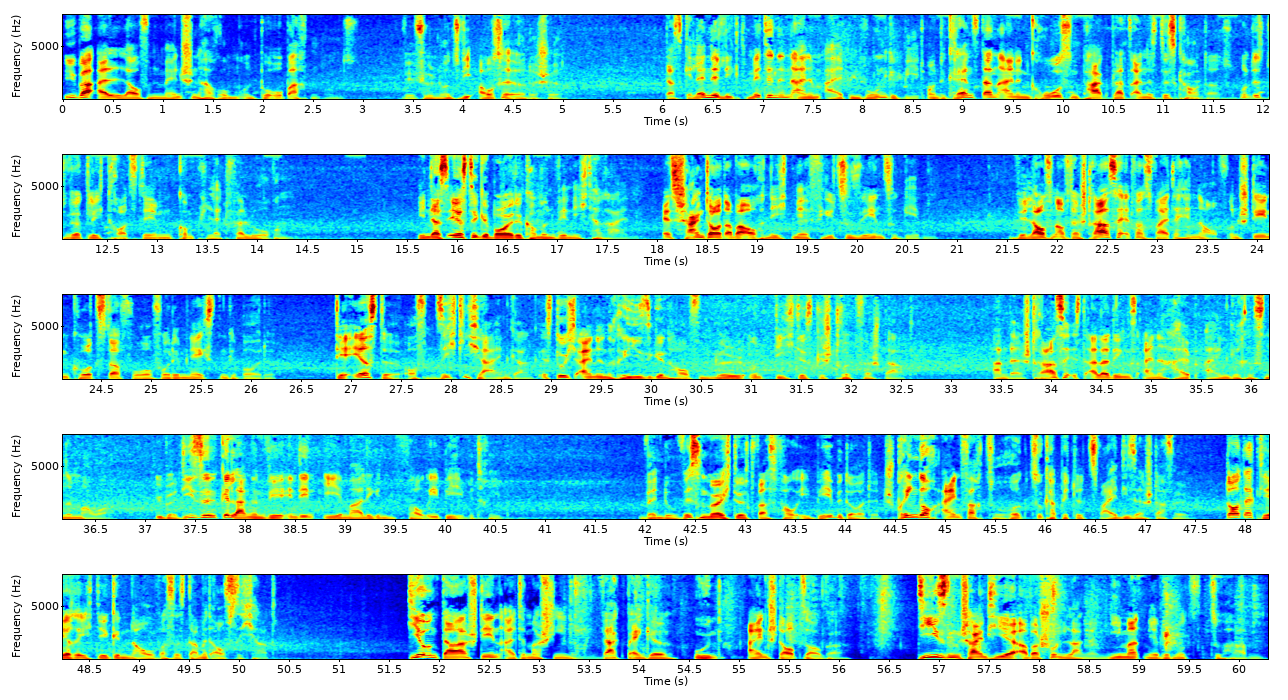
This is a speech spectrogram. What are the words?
Überall laufen Menschen herum und beobachten uns. Wir fühlen uns wie Außerirdische. Das Gelände liegt mitten in einem alten Wohngebiet und grenzt an einen großen Parkplatz eines Discounters und ist wirklich trotzdem komplett verloren. In das erste Gebäude kommen wir nicht herein. Es scheint dort aber auch nicht mehr viel zu sehen zu geben. Wir laufen auf der Straße etwas weiter hinauf und stehen kurz davor vor dem nächsten Gebäude. Der erste offensichtliche Eingang ist durch einen riesigen Haufen Müll und dichtes Gestrüpp versperrt. An der Straße ist allerdings eine halb eingerissene Mauer. Über diese gelangen wir in den ehemaligen VEB-Betrieb. Wenn du wissen möchtest, was VEB bedeutet, spring doch einfach zurück zu Kapitel 2 dieser Staffel. Dort erkläre ich dir genau, was es damit auf sich hat. Hier und da stehen alte Maschinen, Werkbänke und ein Staubsauger. Diesen scheint hier aber schon lange niemand mehr benutzt zu haben.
